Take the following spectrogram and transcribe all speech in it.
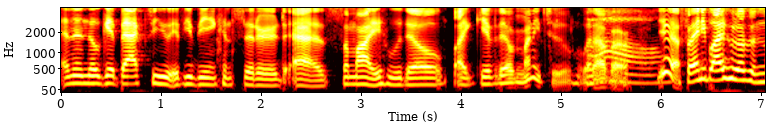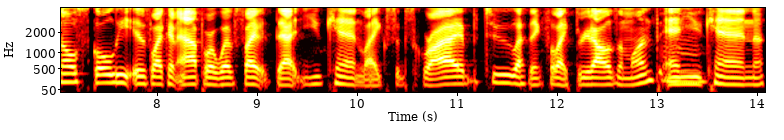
And then they'll get back to you if you're being considered as somebody who they'll like give their money to, whatever. Wow. Yeah. For anybody who doesn't know, Scholly is like an app or a website that you can like subscribe to, I think for like $3 a month. And you mm-hmm. can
